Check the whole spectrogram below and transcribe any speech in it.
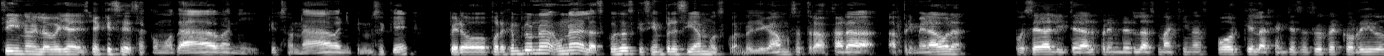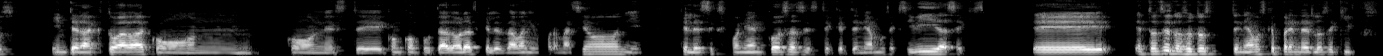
Sí, no, y luego ella decía que se desacomodaban y que sonaban y que no sé qué. Pero, por ejemplo, una, una de las cosas que siempre hacíamos cuando llegábamos a trabajar a, primera hora, pues era literal prender las máquinas porque la gente hace sus recorridos, interactuaba con, con, este, con computadoras que les daban información y que les exponían cosas este, que teníamos exhibidas. Eh, entonces nosotros teníamos que prender los equipos.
